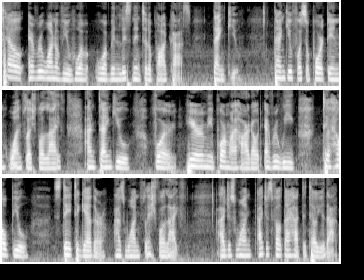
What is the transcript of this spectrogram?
tell every one of you who have, who have been listening to the podcast, thank you. Thank you for supporting One Flesh for Life, and thank you for hearing me pour my heart out every week to help you stay together as one flesh for life. I just want I just felt I had to tell you that.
